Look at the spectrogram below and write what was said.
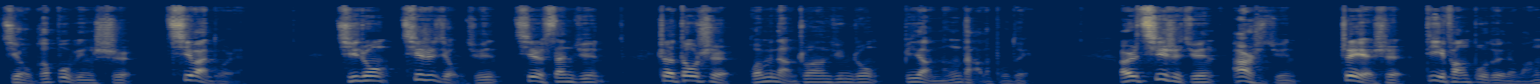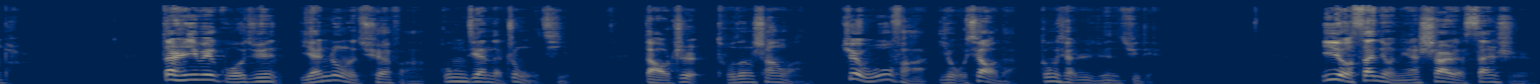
九个步兵师、七万多人，其中七十九军、七十三军，这都是国民党中央军中比较能打的部队，而七十军、二十军。这也是地方部队的王牌，但是因为国军严重的缺乏攻坚的重武器，导致徒增伤亡，却无法有效的攻下日军的据点。一九三九年十二月三十日，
